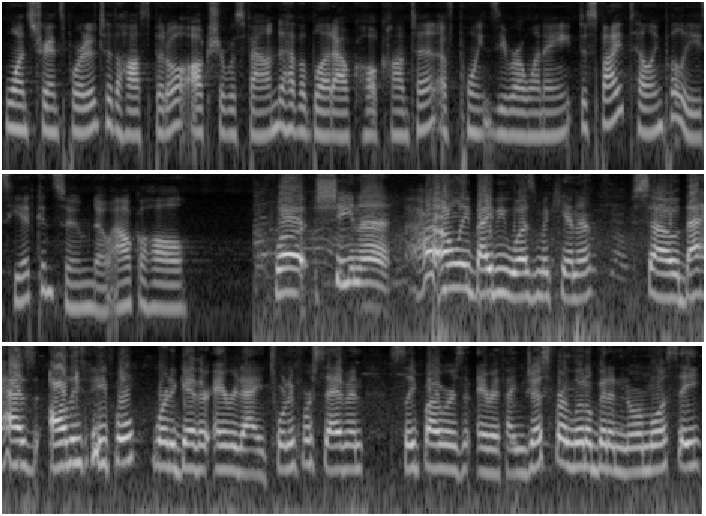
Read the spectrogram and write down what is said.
Once transported to the hospital, Auksher was found to have a blood alcohol content of 0.018 despite telling police he had consumed no alcohol. Well, Sheena, her only baby was McKenna, so that has all these people were together every day, 24/7, sleepovers and everything, just for a little bit of normalcy.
